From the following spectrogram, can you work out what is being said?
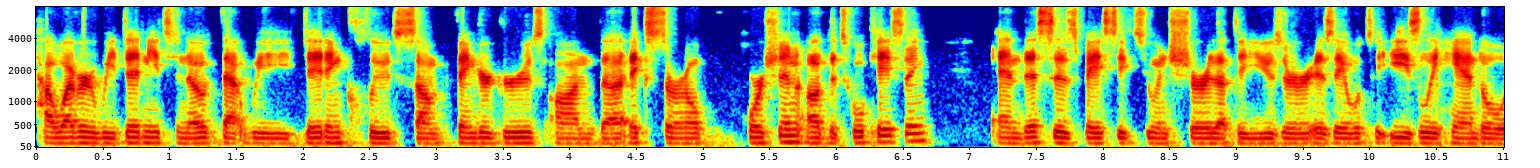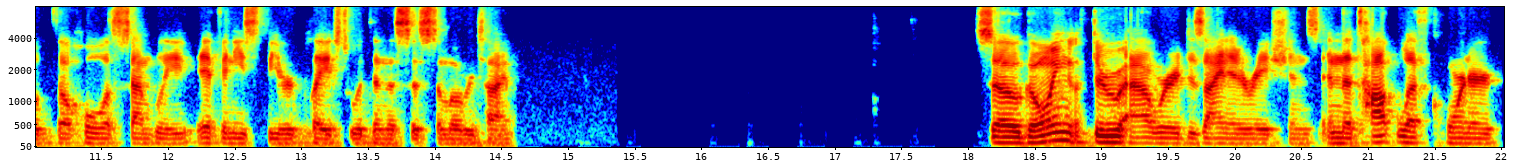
However, we did need to note that we did include some finger grooves on the external portion of the tool casing. And this is basic to ensure that the user is able to easily handle the whole assembly if it needs to be replaced within the system over time. So going through our design iterations, in the top left corner,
